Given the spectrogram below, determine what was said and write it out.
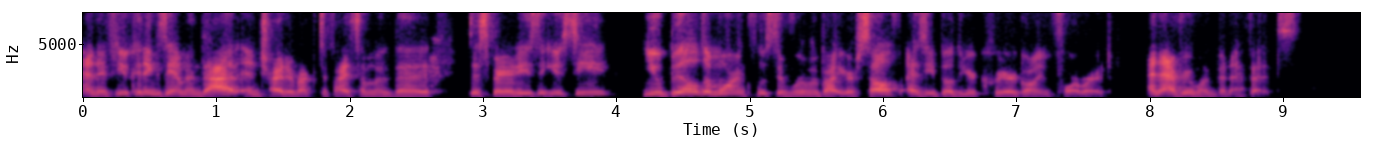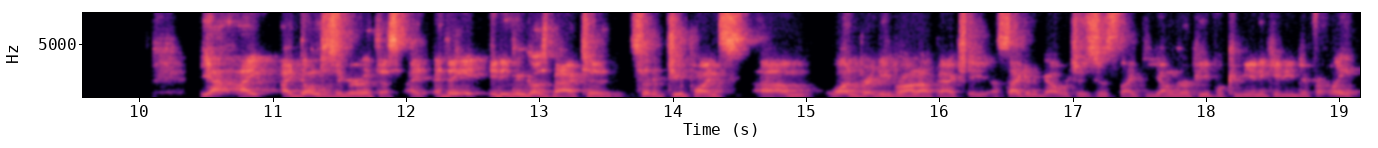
and if you can examine that and try to rectify some of the disparities that you see you build a more inclusive room about yourself as you build your career going forward and everyone benefits yeah, I, I don't disagree with this. I, I think it, even goes back to sort of two points. Um, one, Brittany brought up actually a second ago, which is just like younger people communicating differently.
